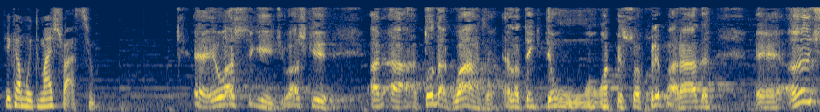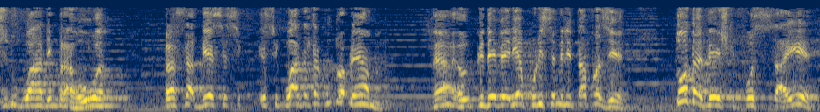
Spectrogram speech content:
fica muito mais fácil. É, eu acho o seguinte, eu acho que a, a, toda a guarda ela tem que ter um, uma pessoa preparada é, antes do guarda ir para a rua, para saber se esse, esse guarda está com problema. Né? O que deveria a Polícia Militar fazer. Toda vez que fosse sair,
